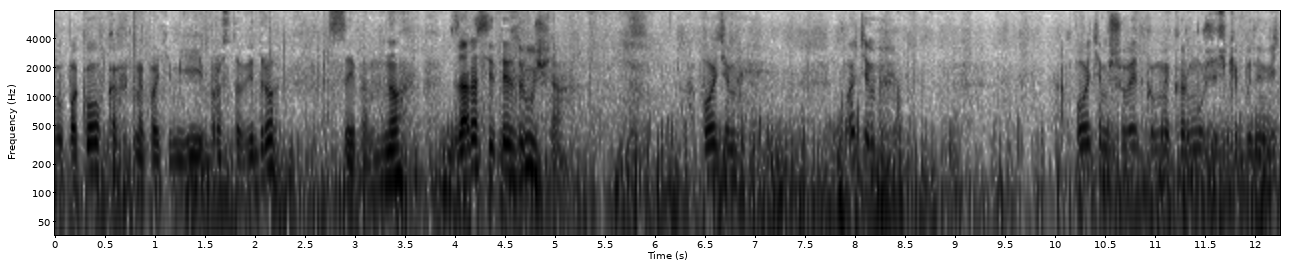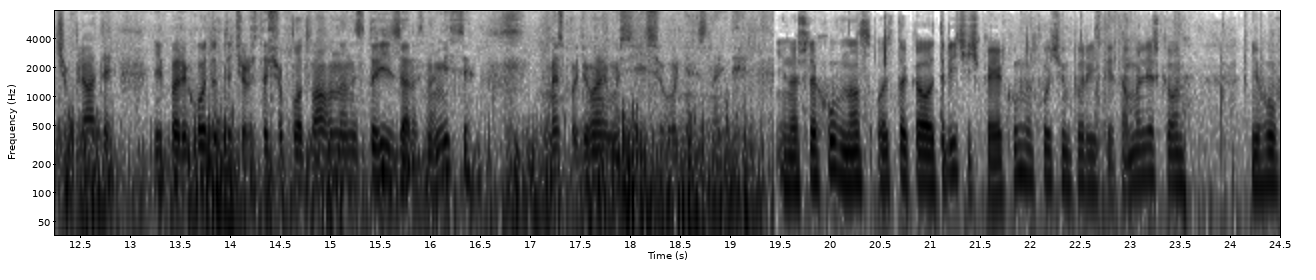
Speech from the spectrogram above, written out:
в упаковках, ми потім її просто в відро сипемо. Ну, зараз йти зручно. А потім, потім, а потім швидко ми кормушечки будемо відчіпляти і переходити через те, що плотва вона не стоїть зараз на місці. Ми сподіваємось її сьогодні знайти. І на шляху в нас ось така от річечка, яку ми хочемо перейти. Там Олешка, вон, його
